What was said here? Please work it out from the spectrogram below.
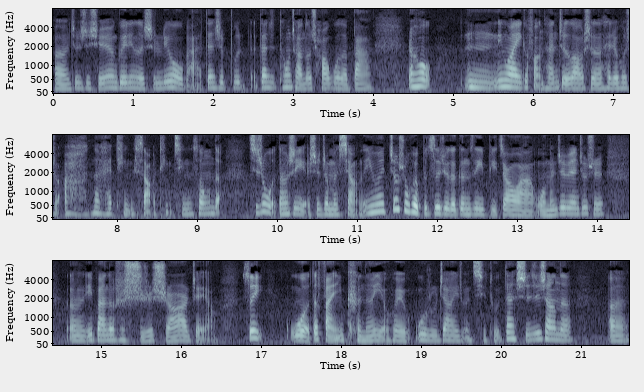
呃，就是学院规定的是六吧，但是不，但是通常都超过了八。然后，嗯，另外一个访谈者老师呢，他就会说啊，那还挺少，挺轻松的。其实我当时也是这么想的，因为就是会不自觉的跟自己比较啊。我们这边就是，嗯，一般都是十、十二这样，所以我的反应可能也会误入这样一种歧途。但实际上呢，呃，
